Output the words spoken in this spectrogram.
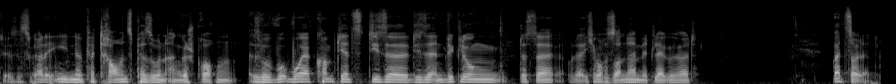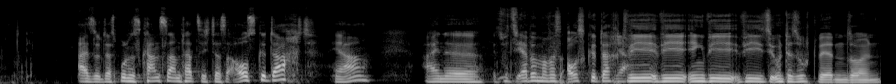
Du hast gerade irgendwie eine Vertrauensperson angesprochen. Also wo, woher kommt jetzt diese, diese Entwicklung, dass da, oder ich habe auch Sondermittler gehört. Was soll das? Also das Bundeskanzleramt hat sich das ausgedacht, ja. Eine, Jetzt wird sich einfach mal was ausgedacht, Ja. wie, wie irgendwie, wie sie untersucht werden sollen.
